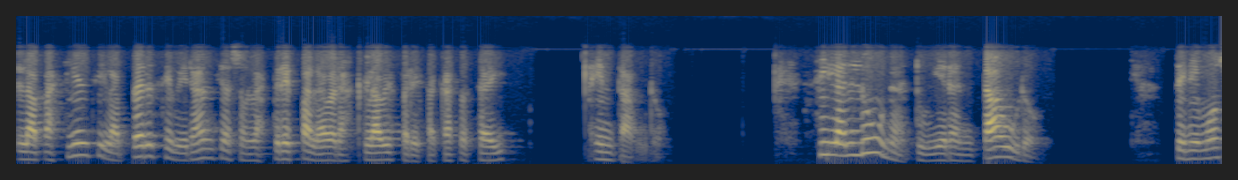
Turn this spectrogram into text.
la paciencia y la perseverancia son las tres palabras claves para esa casa 6 en Tauro. Si la luna estuviera en Tauro, tenemos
